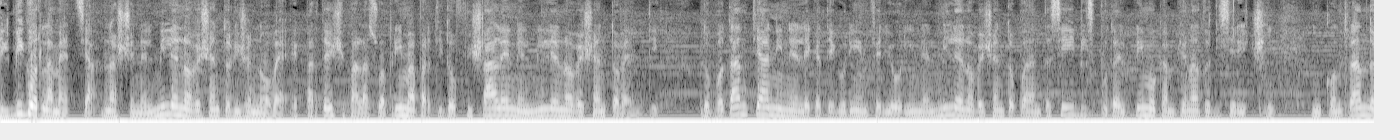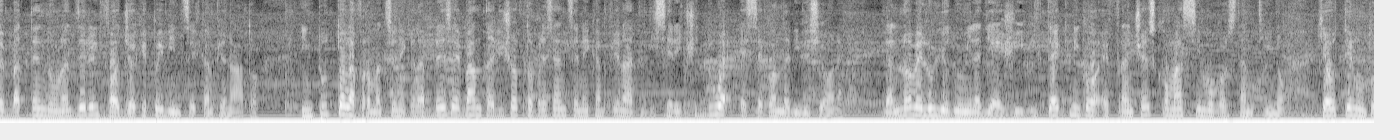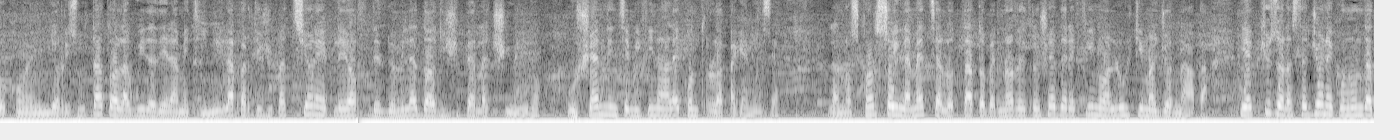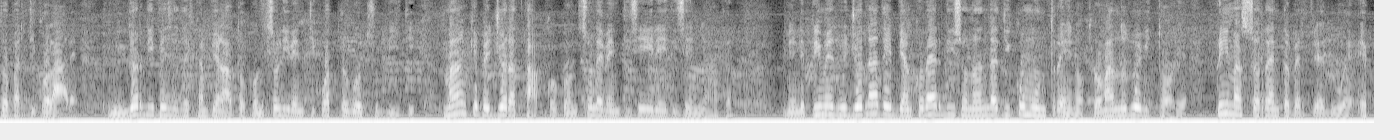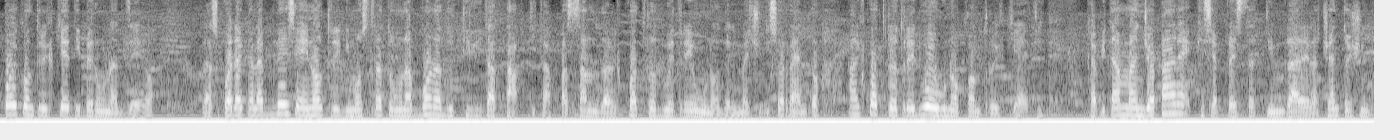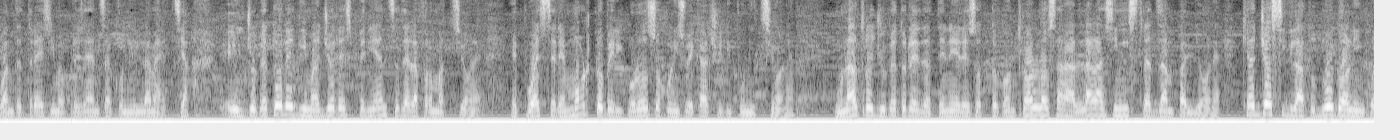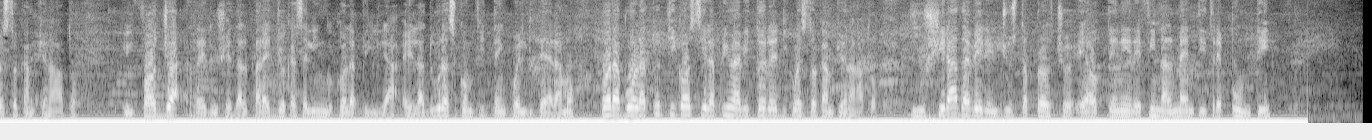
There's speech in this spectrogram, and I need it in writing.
Il Vigor Lamezia nasce nel 1919 e partecipa alla sua prima partita ufficiale nel 1920. Dopo tanti anni nelle categorie inferiori, nel 1946 disputa il primo campionato di Serie C, incontrando e battendo 1-0 il Foggia che poi vinse il campionato. In tutto la formazione calabrese vanta 18 presenze nei campionati di Serie C2 e Seconda Divisione. Dal 9 luglio 2010 il tecnico è Francesco Massimo Costantino, che ha ottenuto come miglior risultato alla guida dei Lametini la partecipazione ai playoff del 2012 per la C1, uscendo in semifinale contro la Paganese. L'anno scorso il Lamezia ha lottato per non retrocedere fino all'ultima giornata e ha chiuso la stagione con un dato particolare, miglior difesa del campionato con soli 24 gol subiti, ma anche peggior attacco con sole 26 reti segnate. Nelle prime due giornate i biancoverdi sono andati come un treno, trovando due vittorie, prima a Sorrento per 3-2 e poi contro il Chieti per 1-0. La squadra calabrese ha inoltre dimostrato una buona duttilità tattica, passando dal 4-2-3-1 del match di Sorrento al 4-3-2-1 contro il Chieti. Capitan Mangiapane, che si appresta a timbrare la 153esima presenza con il Lamezia, è il giocatore di maggiore esperienza della formazione e può essere molto pericoloso con i suoi calci di punizione. Un altro giocatore da tenere sotto controllo sarà l'ala sinistra Zampaglione, che ha già siglato due gol in questo campionato. Il Foggia, reduce dal pareggio casalingo con la Piglia e la dura sconfitta in quel di Teramo, ora vuole a tutti i costi la prima vittoria di questo campionato. Riuscirà ad avere il giusto approccio e a ottenere finalmente i tre punti?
